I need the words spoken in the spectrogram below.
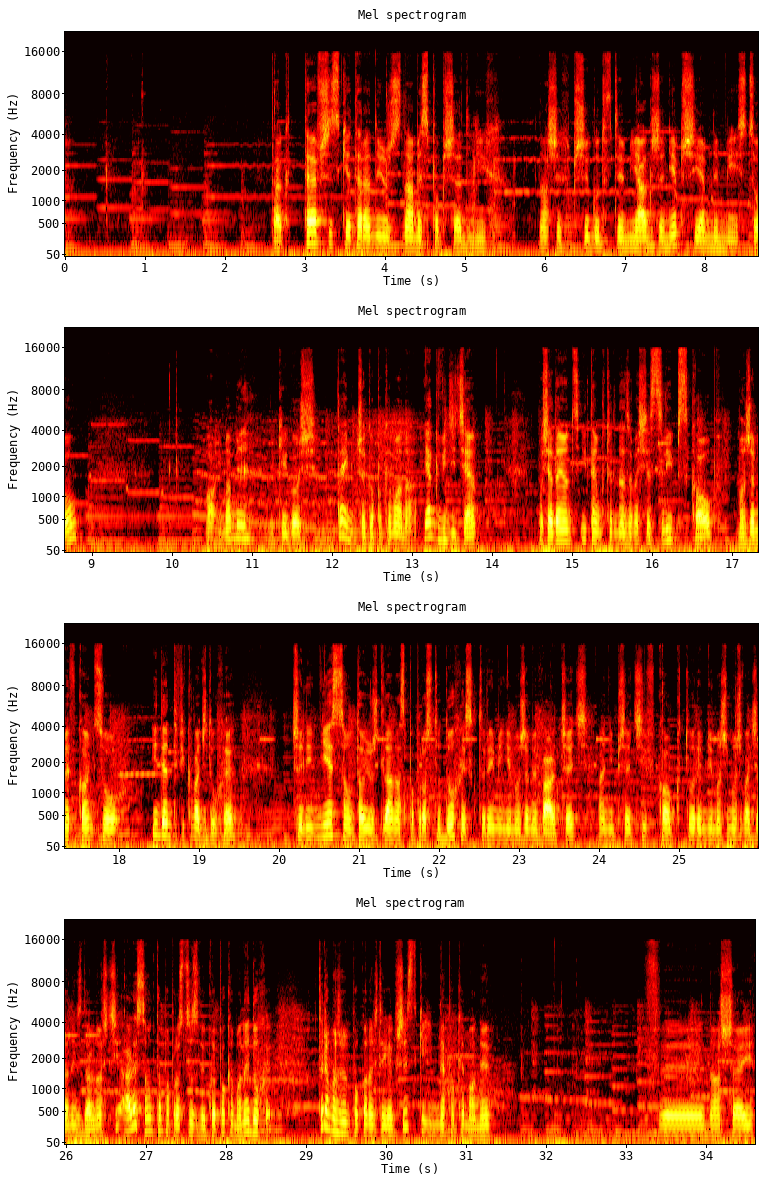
Tak, te wszystkie tereny już znamy z poprzednich naszych przygód w tym jakże nieprzyjemnym miejscu. O, i mamy jakiegoś tajemniczego Pokemona. Jak widzicie, posiadając item, który nazywa się Sleep Scope, możemy w końcu identyfikować duchy, czyli nie są to już dla nas po prostu duchy, z którymi nie możemy walczyć, ani przeciwko którym nie możemy używać żadnych zdolności, ale są to po prostu zwykłe Pokemony duchy, które możemy pokonać tak jak wszystkie inne Pokemony w naszej,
